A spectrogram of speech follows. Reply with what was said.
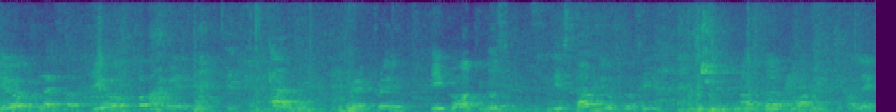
the. Bathroom, but Very pretty. He got because he stopped you because he after one leg.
